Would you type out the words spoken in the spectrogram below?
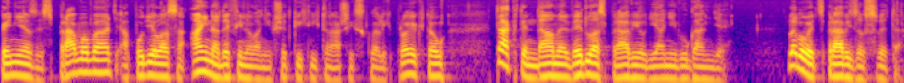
peniaze spravovať a podiela sa aj na definovaní všetkých týchto našich skvelých projektov, tak ten dáme vedľa správy o dianí v Ugande. Lebo veď správy zo sveta.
